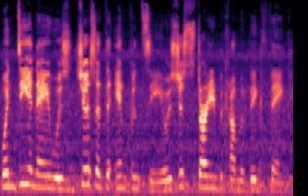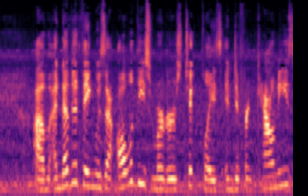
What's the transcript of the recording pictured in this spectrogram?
when DNA was just at the infancy. It was just starting to become a big thing. Um, another thing was that all of these murders took place in different counties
